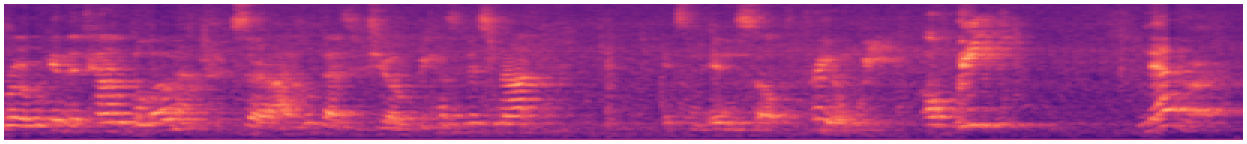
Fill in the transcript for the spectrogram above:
rogue in the town of Bologna. Sir, I hope that's a joke, because if it's not, it's an insult. Three a week. A week? Never.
